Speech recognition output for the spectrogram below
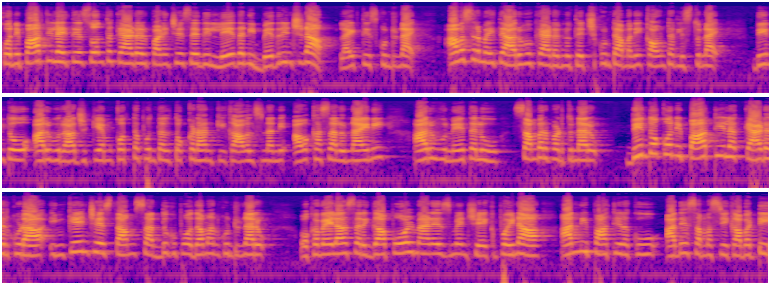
కొన్ని పార్టీలైతే సొంత క్యాడర్ పనిచేసేది లేదని బెదిరించినా లైట్ తీసుకుంటున్నాయి. అవసరమైతే అరువు క్యాడర్ను తెచ్చుకుంటామని కౌంటర్లిస్తున్నాయి. దీంతో అరువు రాజకీయం కొత్త పుంతలు తొక్కడానికి కావలసినన్ని అవకాశాలున్నాయని అరువు నేతలు సంబరపడుతున్నారు. దీంతో కొన్ని పార్టీల క్యాడర్ కూడా ఇంకేం చేస్తాం సర్దుకుపోదాం అనుకుంటున్నారు. ఒకవేళ సరిగ్గా పోల్ మేనేజ్మెంట్ చేయకపోయినా అన్ని పార్టీలకు అదే సమస్య కాబట్టి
